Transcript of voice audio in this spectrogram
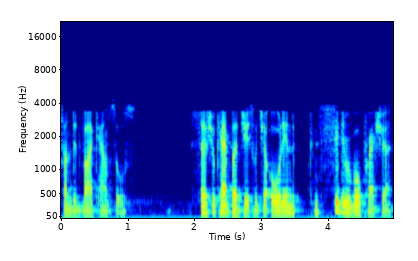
funded via councils. Social care budgets, which are already under considerable pressure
